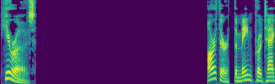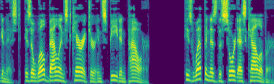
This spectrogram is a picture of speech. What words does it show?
Heroes Arthur, the main protagonist, is a well-balanced character in speed and power. His weapon is the sword Excalibur.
